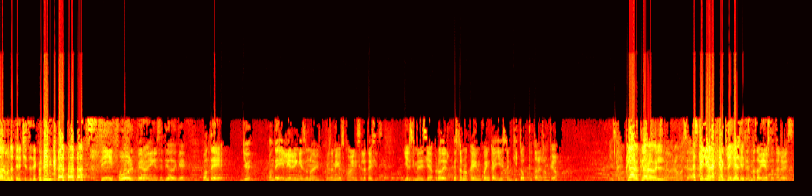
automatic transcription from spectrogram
todo el mundo tiene chistes de Cuenca. Sí, full, pero en el sentido de que, ponte, yo, ponte, el Irving es uno de mis mejores amigos con él hice la tesis, y él sí me decía, brother, esto no cayó en Cuenca y esto en Quito, puta, la rompió. Y es como que, Claro, claro, mames, el- cabrón, o sea, es que aquí allá- la gente aquí la es gente es dif- más abierta, tal vez.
